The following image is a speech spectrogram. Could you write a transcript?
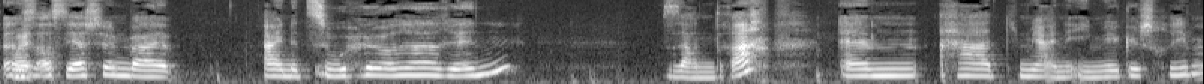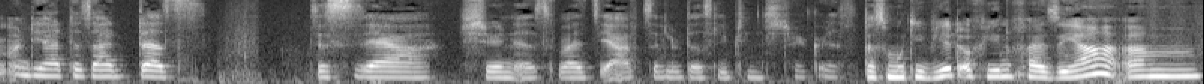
Weil- ist auch sehr schön, weil eine Zuhörerin, Sandra, ähm, hat mir eine E-Mail geschrieben und die hat gesagt, dass das sehr schön ist, weil es ihr absolutes Lieblingsstück ist. Das motiviert auf jeden Fall sehr, ähm,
